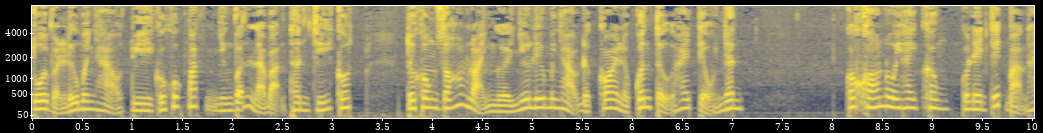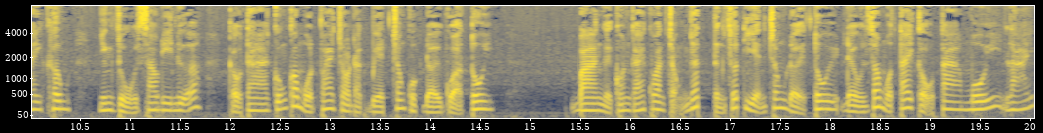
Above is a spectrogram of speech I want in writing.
Tôi và Lưu Minh Hạo tuy có khúc mắc nhưng vẫn là bạn thân chí cốt. Tôi không rõ loại người như Lưu Minh Hạo được coi là quân tử hay tiểu nhân. Có khó nuôi hay không, có nên kết bạn hay không Nhưng dù sao đi nữa, cậu ta cũng có một vai trò đặc biệt trong cuộc đời của tôi. Ba người con gái quan trọng nhất từng xuất hiện trong đời tôi đều do một tay cậu ta mối lái.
